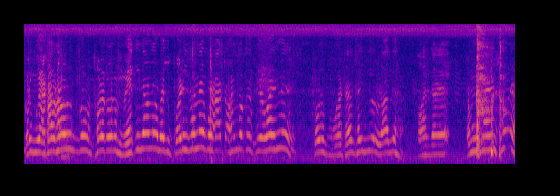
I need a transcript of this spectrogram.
ઘડીક બેઠા થાવ તો થોડાક લગન મેકી જાવ ને બાજુ પડી તો નહીં પણ આ તો હમ કઈ કહેવાય નહીં. થોડુંક વધારે થઈ ગયું લાગે વાંધો તમને કાંઈ શું ને?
